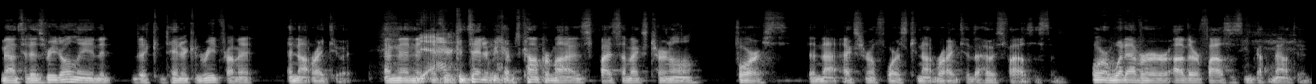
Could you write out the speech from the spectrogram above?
mount it as read only and the, the container can read from it and not write to it. And then yeah. if your container becomes compromised by some external force, then that external force cannot write to the host file system or whatever other file system got mounted.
